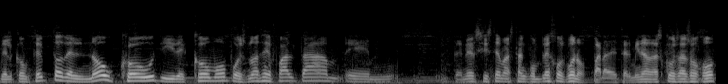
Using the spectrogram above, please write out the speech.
del concepto del no code y de cómo pues no hace falta eh, tener sistemas tan complejos, bueno, para determinadas cosas, ojo,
